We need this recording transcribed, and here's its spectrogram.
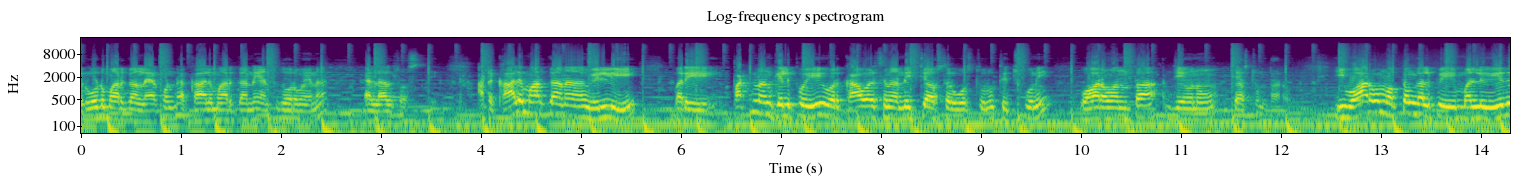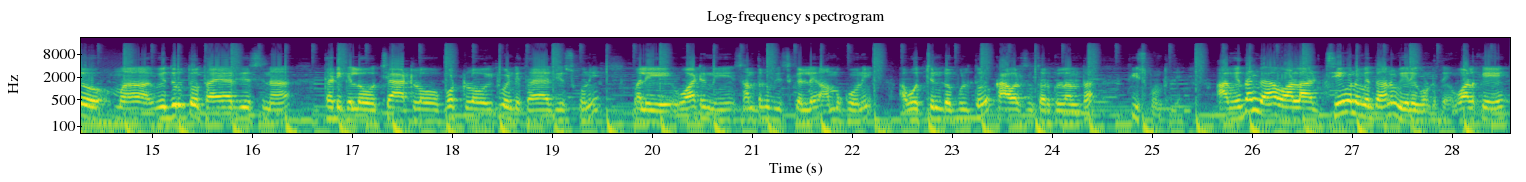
రోడ్డు మార్గం లేకుండా కాలి మార్గాన్ని ఎంత దూరమైనా వెళ్ళాల్సి వస్తుంది. అటు కాలి మార్గాన వెళ్ళి మరి పట్టణానికి వెళ్ళిపోయి వారికి కావాల్సిన నిత్యావసర వస్తువులు తెచ్చుకొని వారం అంతా జీవనం చేస్తుంటారు. ఈ వారం మొత్తం కలిపి మళ్ళీ ఏదో మా వెదురుతో తయారు చేసిన తడికలో చాట్లో బుట్టలో ఇటువంటి తయారు చేసుకొని మళ్ళీ వాటిని సంతకు తీసుకెళ్ళి అమ్ముకొని ఆ వచ్చిన డబ్బులతో కావాల్సిన సరుకులంతా తీసుకుంటుంది. ఆ విధంగా వాళ్ళ జీవన విధానం వేరేగా ఉంటుంది. వాళ్ళకి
